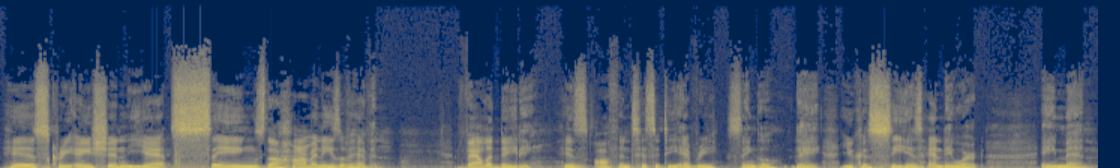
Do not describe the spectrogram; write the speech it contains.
his creation yet sings the harmonies of heaven, validating his authenticity every single day. You could see his handiwork. Amen.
